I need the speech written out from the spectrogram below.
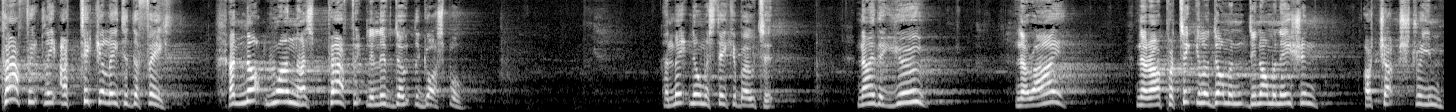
perfectly articulated the faith, and not one has perfectly lived out the gospel. And make no mistake about it, neither you, nor I, nor our particular denomination or church stream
